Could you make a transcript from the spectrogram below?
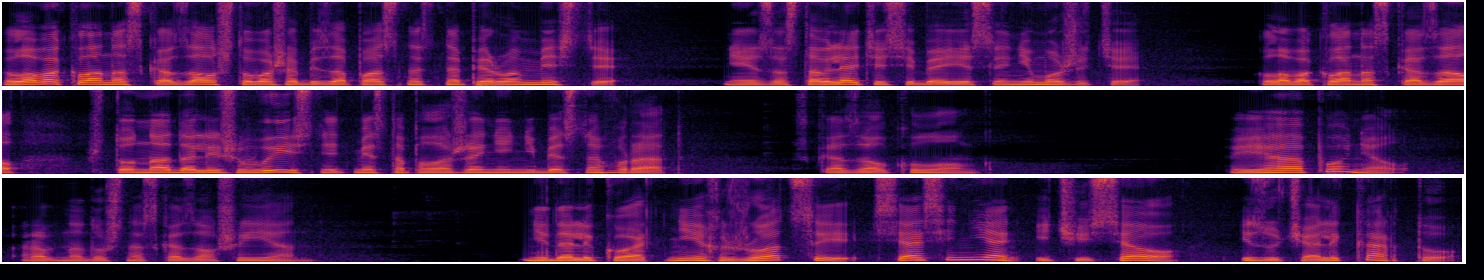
глава клана сказал, что ваша безопасность на первом месте. Не заставляйте себя, если не можете. Глава клана сказал, что надо лишь выяснить местоположение небесных врат», — сказал Кулонг. «Я понял», — равнодушно сказал Шиян. Недалеко от них Жуаци, Ся Синьянь и Чи Сяо изучали карту.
